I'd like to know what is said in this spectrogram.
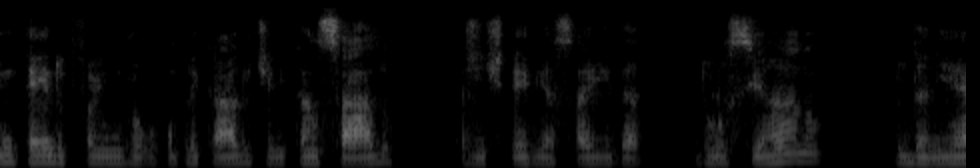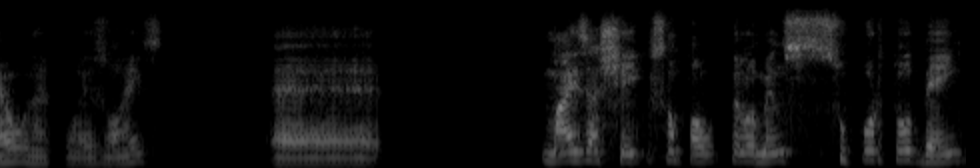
entendo que foi um jogo complicado, o time cansado. A gente teve a saída do Luciano, do Daniel, né, com lesões. É, mas achei que o São Paulo pelo menos suportou bem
